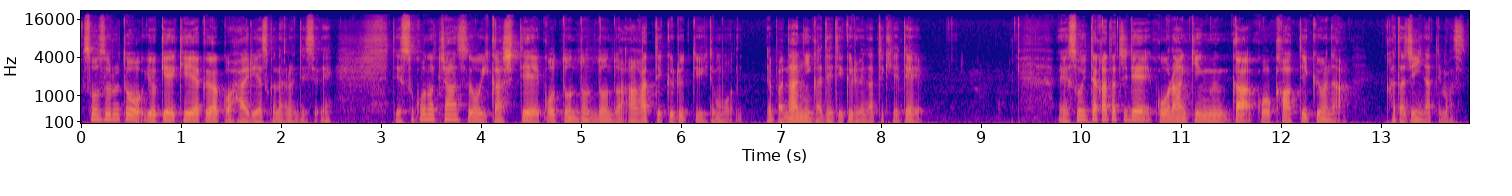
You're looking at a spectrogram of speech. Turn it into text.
そうすると余計契約がこう入りやすくなるんですよね。で、そこのチャンスを活かして、こう、どんどんどんどん上がってくるっていう人も、やっぱ何人か出てくるようになってきてて、えそういった形で、こう、ランキングがこう変わっていくような形になってます。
